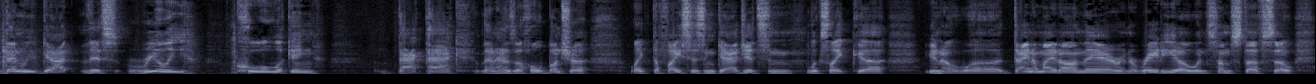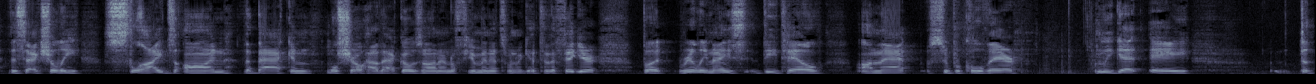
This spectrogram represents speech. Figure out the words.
Then we've got this really cool looking backpack that has a whole bunch of like devices and gadgets and looks like uh, you know uh, dynamite on there and a radio and some stuff so this actually slides on the back and we'll show how that goes on in a few minutes when we get to the figure but really nice detail on that super cool there we get a the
